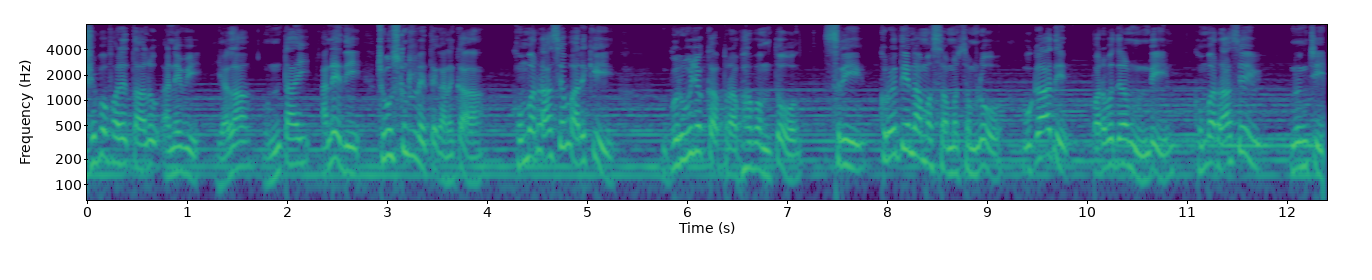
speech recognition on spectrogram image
అశుభ ఫలితాలు అనేవి ఎలా ఉంటాయి అనేది చూసుకున్నట్లయితే కనుక కుంభరాశి వారికి గురువు యొక్క ప్రభావంతో శ్రీ కృతినామ సంవత్సరంలో ఉగాది పర్వదినం నుండి కుంభరాశి నుంచి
